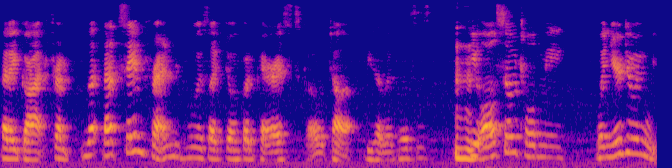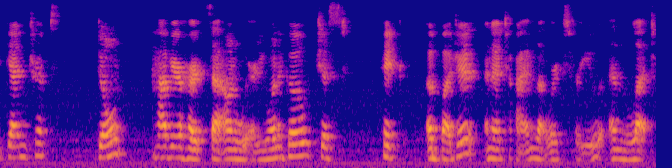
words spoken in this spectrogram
that I got from that, that same friend who was like, "Don't go to Paris, go to these other places." Mhm. He also told me when you're doing weekend trips, don't have your heart set on where you want to go. Just pick a budget and a time that works for you, and let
